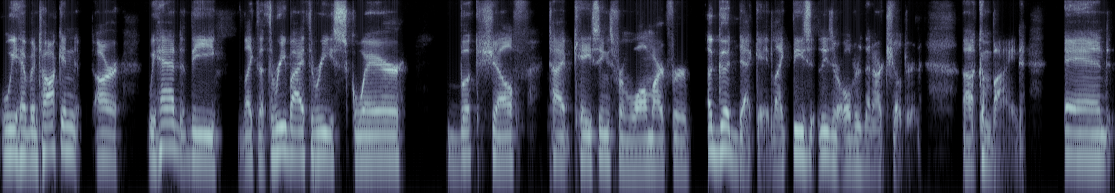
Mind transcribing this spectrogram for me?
we have been talking. Our we had the like the three by three square bookshelf type casings from Walmart for a good decade. Like these these are older than our children uh, combined, and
